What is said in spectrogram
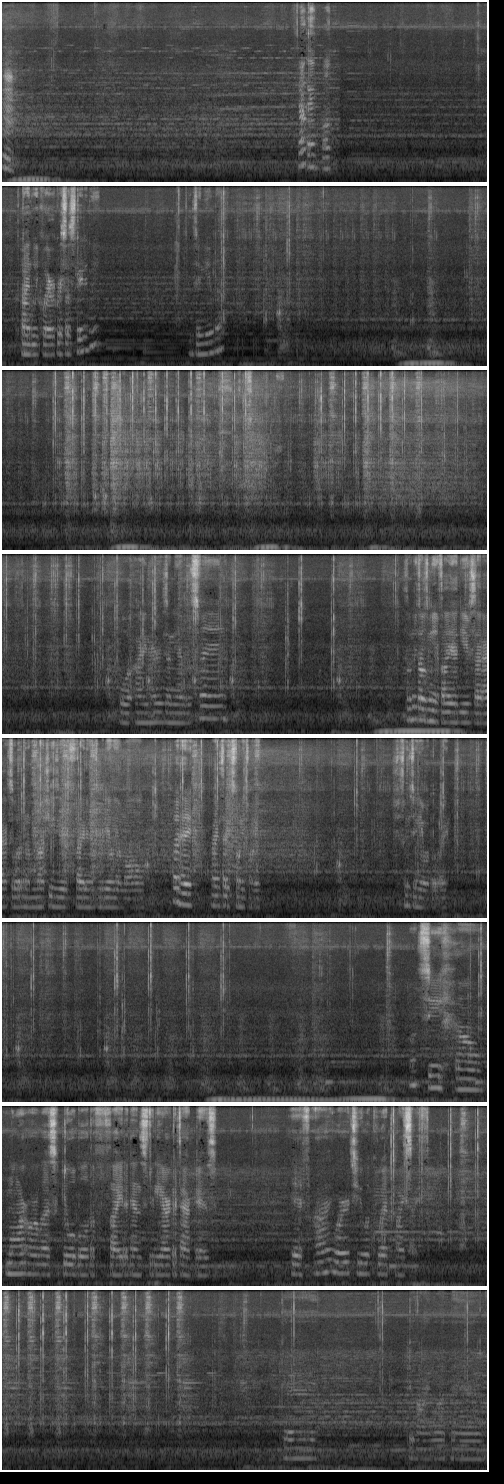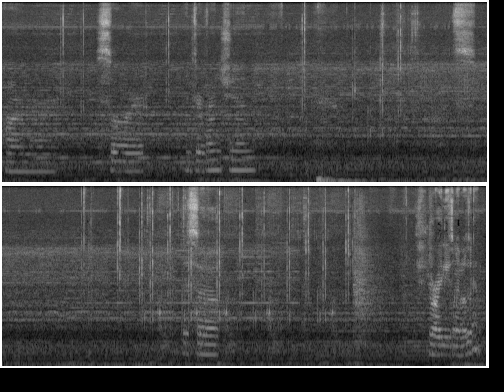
Hmm. Okay, well. Kindly cleric resuscitated me. Continue that. that axe, it would have been a much easier fight against Medallium mall, But hey, hindsight's 2020. Just continue up the way. Let's see how more or less doable the fight against the Architect is. If I were to equip my scythe. Okay. Divine weapon, armor, sword, intervention. This setup. Try these windows again.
